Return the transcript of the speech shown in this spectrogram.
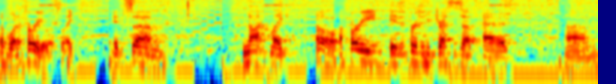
of what a furry looks like. It's um not like oh a furry is a person who dresses up as um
